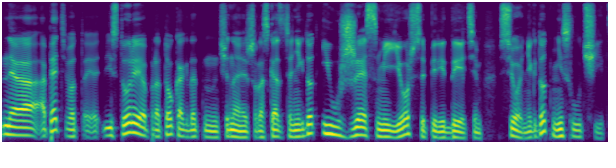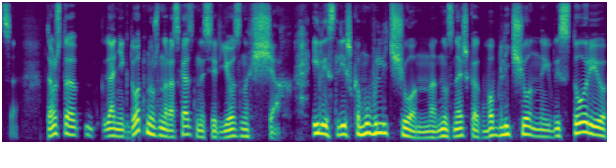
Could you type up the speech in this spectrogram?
э, опять вот э, история про то, когда ты начинаешь рассказывать анекдот и уже смеешься перед этим. Все, анекдот не случится. Потому что анекдот нужно рассказывать на серьезных щах. Или слишком увлеченно. Ну, знаешь, как вовлеченный в историю,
